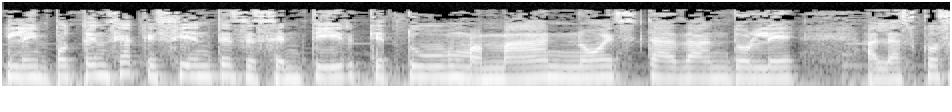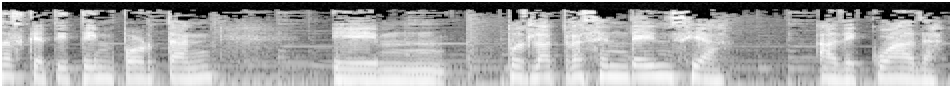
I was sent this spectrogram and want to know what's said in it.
y la impotencia que sientes de sentir que tu mamá no está dándole a las cosas que a ti te importan, em, pues la trascendencia adecuada.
